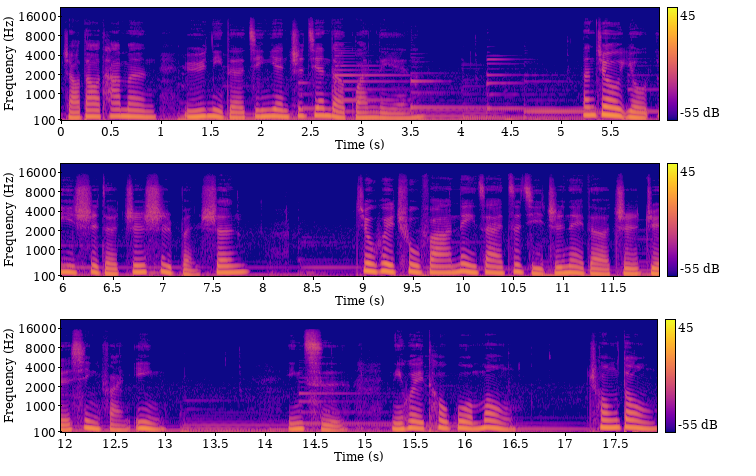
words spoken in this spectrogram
找到他们与你的经验之间的关联，那就有意识的知识本身就会触发内在自己之内的直觉性反应，因此你会透过梦、冲动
